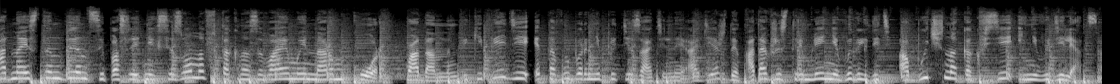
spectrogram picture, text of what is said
Одна из тенденций последних сезонов – так называемый нормкор. По данным Википедии, это выбор непритязательной одежды, а также стремление выглядеть обычно, как все, и не выделяться.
